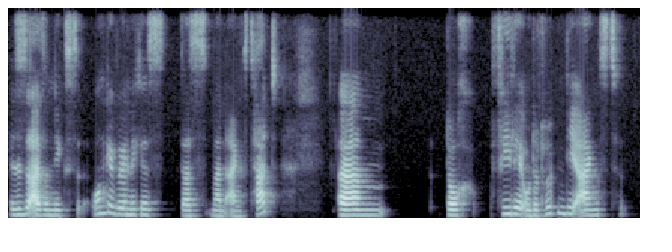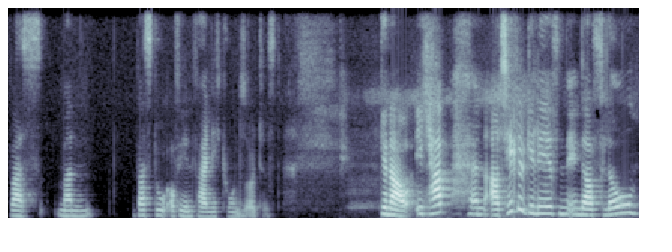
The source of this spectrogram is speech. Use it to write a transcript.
Es ist also nichts Ungewöhnliches, dass man Angst hat. Ähm, doch Viele unterdrücken die Angst, was man, was du auf jeden Fall nicht tun solltest. Genau, ich habe einen Artikel gelesen in der Flow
